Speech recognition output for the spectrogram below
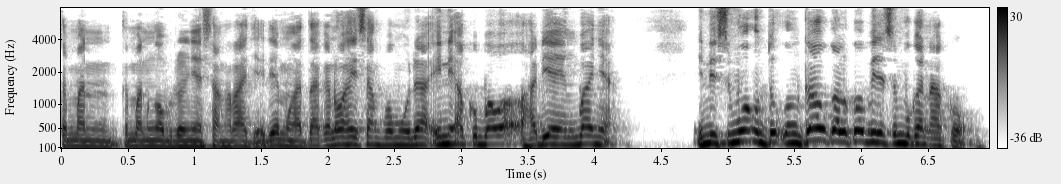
teman-teman ngobrolnya sang raja. Dia mengatakan wahai sang pemuda, ini aku bawa hadiah yang banyak. Ini semua untuk engkau kalau kau bisa sembuhkan aku.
